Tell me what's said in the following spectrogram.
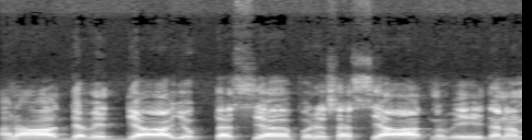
अनाद्य पुरुष पुरुषस्यात्मवेदनम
